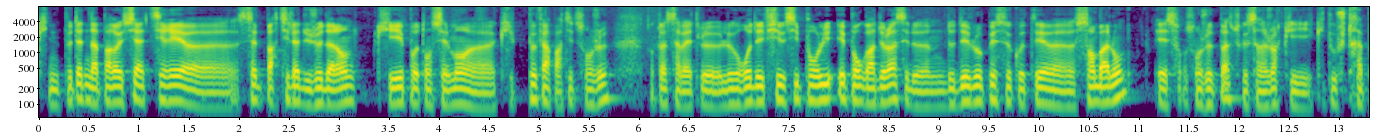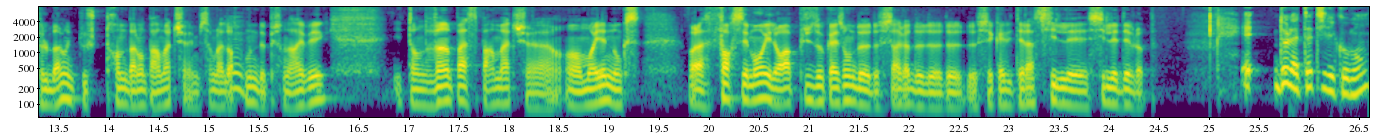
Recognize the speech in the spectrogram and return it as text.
qui peut-être n'a pas réussi à tirer euh, cette partie-là du jeu d'Aland, euh, qui peut faire partie de son jeu. Donc là, ça va être le, gros défi aussi pour lui et pour Guardiola, c'est de, développer ce côté sans ballon et son, jeu de passe, parce que c'est un joueur qui, qui, touche très peu le ballon, il touche 30 ballons par match, il me semble, à Dortmund mm. depuis son arrivée. Il tente 20 passes par match en moyenne, donc voilà, forcément, il aura plus d'occasions de, se servir de, ces qualités-là s'il les, les développe. Et de la tête, il est comment?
